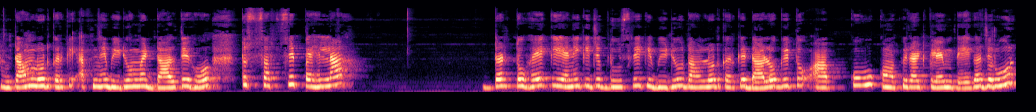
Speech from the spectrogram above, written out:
डाउनलोड करके अपने वीडियो में डालते हो तो सबसे पहला डर तो है कि यानी कि जब दूसरे की वीडियो डाउनलोड करके डालोगे तो आपको वो कॉपीराइट क्लेम देगा ज़रूर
